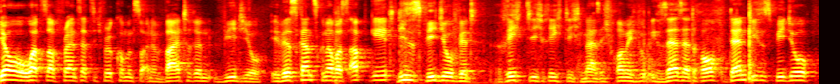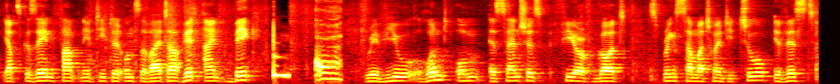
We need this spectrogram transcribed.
Yo, what's up friends? Herzlich willkommen zu einem weiteren Video. Ihr wisst ganz genau, was abgeht. Dieses Video wird richtig, richtig nice. Ich freue mich wirklich sehr, sehr drauf, denn dieses Video, ihr habt es gesehen, Thumbnail, Titel und so weiter, wird ein Big Review rund um Essentials Fear of God Spring Summer 22. Ihr wisst,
